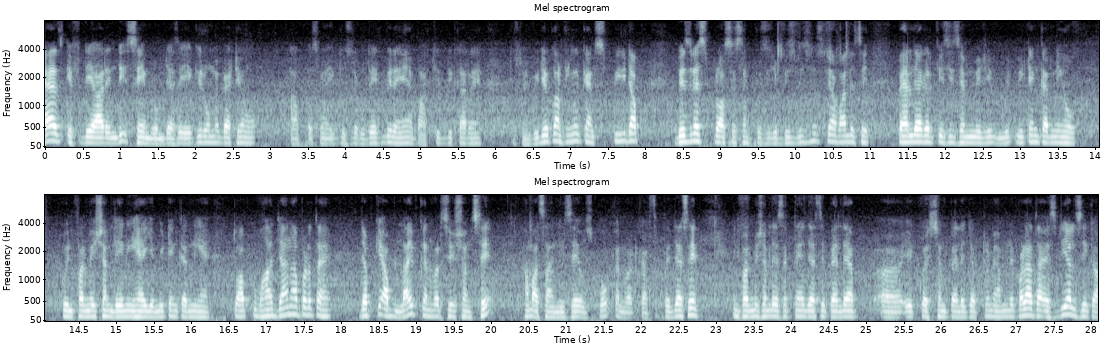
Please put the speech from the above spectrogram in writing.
as if they are in the same room. जैसे एक ही रूम में बैठे हों आपस में एक दूसरे को देख भी रहे हैं, बातचीत भी कर रहे हैं तो उसमें video conferencing can speed up business process and procedure business के हवाले से पहले अगर किसी से मीटिंग करनी हो, कोई इन्फॉर्मेशन लेनी है या मीटिंग करनी है तो आपको वहाँ जाना पड़ता है, जबकि अब लाइव कन्वर्सेशन से हम आसानी से उसको कन्वर्ट कर सकते हैं। जैसे इन्फॉर्मेशन ले सकते हैं, जैसे पहले आप एक क्वेश्चन पहले चैप्टर में हमने पढ़ा था एसडीएलसी का,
